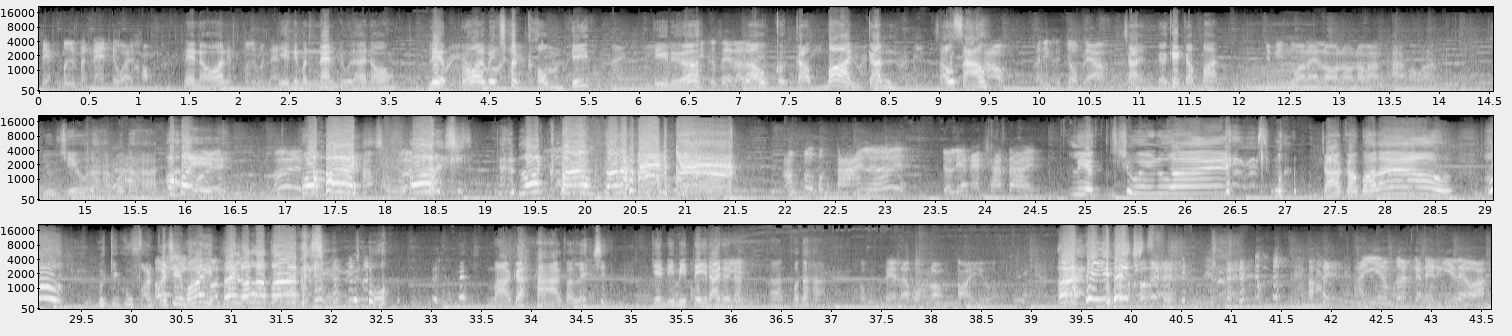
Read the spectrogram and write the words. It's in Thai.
เสียงปืนมันแน่นด้วยครับ แน่นอน ปืนมันแน่นเกมนี้มันแน่นอยู่แล้วน้อง เรียบร้อยไม่ชัดคอมพิวที่เหลือ นี่คือเสร็จแล้วเหรอ เราก็กลับบ้านกัน สาวเอาอันนี้คือจบแล้ว ๆ ใช่เหลือแค่กลับบ้านจะมีตัวอะไรรอเราระหว่างทางเปล่าวะ ชิวๆทหารพลทหารโอ้ย เฮ้ย โอ้ยครับโอ้ยลดความทหารเอาตัวมึงตายเลย เดี๋ยวเรียกแอคชั่นได้ เรียกช่วยด้วยจากกลับมาแล้วฮู้เมื่อกี้กูฝันไปใช่ไหมเฮ้เฮ้ยยรรถถระระเบิเบิดดมาก็หาก่อนเลยเกมนี้มีตีได้ด้วยนะทหารพลทหารผมเห็นแล้วผมลองต่อยอยู่เอ้ยเฮ้ยไอ้เหี้ยเพื่อนกระเด็นอย่างนี้เลยเหรอวะ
